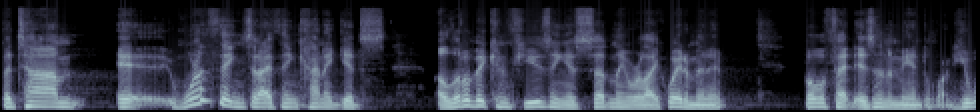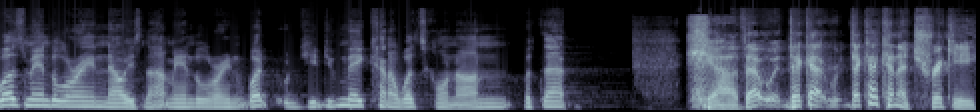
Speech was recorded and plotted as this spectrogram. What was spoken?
But Tom, it, one of the things that I think kind of gets a little bit confusing is suddenly we're like, wait a minute, Boba Fett isn't a Mandalorian. He was Mandalorian, now he's not Mandalorian. What do you, do you make kind of what's going on with that? Yeah, that that got that got kind of tricky.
